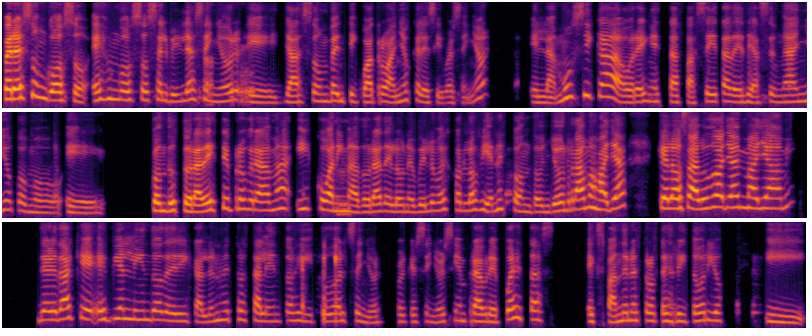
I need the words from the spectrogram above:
pero es un gozo, es un gozo servirle al Señor. Eh, ya son 24 años que le sirvo al Señor en la música, ahora en esta faceta desde hace un año como eh, conductora de este programa y coanimadora de Lo Mejor los Bienes con Don John Ramos allá, que lo saludo allá en Miami. De verdad que es bien lindo dedicarle nuestros talentos y todo al Señor, porque el Señor siempre abre puertas, expande nuestro territorio y,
